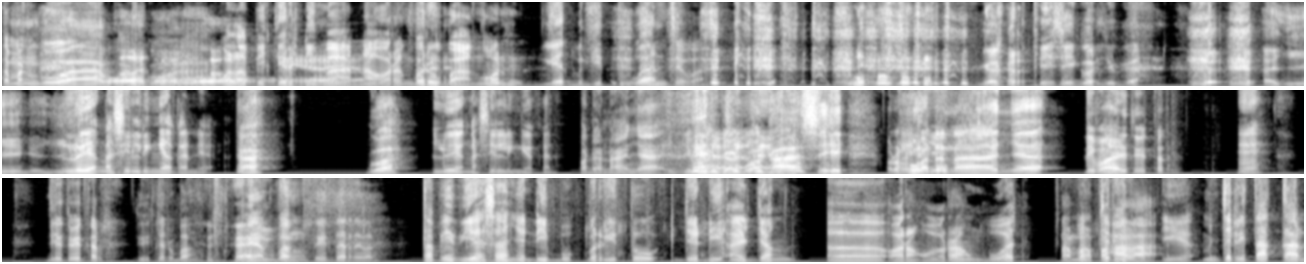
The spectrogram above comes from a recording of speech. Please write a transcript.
Temen gua, bukan temen gua. lu. Pola pikir Iya, gimana orang baru bangun lihat begituan coba. Gak ngerti sih gua juga. Anjing, anjing. Lu yang ngasih linknya kan ya? Gua Lu yang ngasih link ya kan? pada nanya gimana gak gua kasih orang pada nanya Di mana di Twitter? Hmm? Di Twitter. Twitter bang banyak bang Twitter bang Tapi biasanya di bukber itu jadi ajang eh, orang-orang buat Nambah mencerit- pahala. Iya, menceritakan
